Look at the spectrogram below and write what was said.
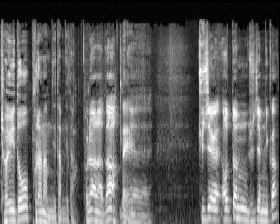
저희도 불안합니다입니다. 불안하다. 네. 예. 주제 어떤 주제입니까?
